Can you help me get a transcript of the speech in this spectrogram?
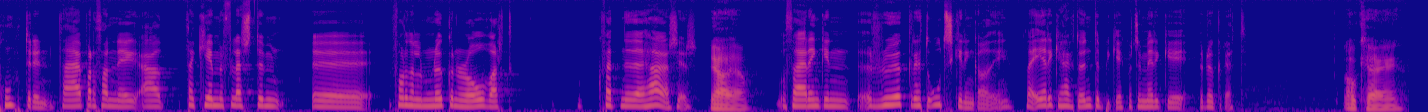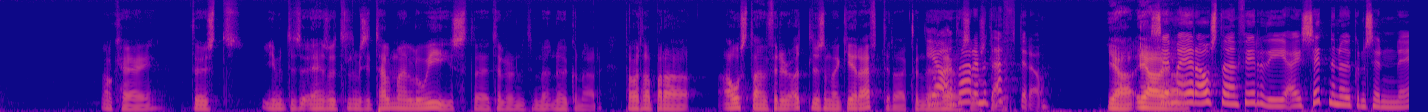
punkturinn það er bara þannig að það kemur flestum uh, fórnalum nögunar og óvart hvernig þau haga sér. Já, já, og það er engin rökrétt útskýring á því. Það er ekki hægt að undirbyggja eitthvað sem er ekki rökrétt. Ok. Ok, þú veist ég myndi eins og til dæmis í Telma and Louise þegar tilhörinu til nöðgunar þá er það bara ástæðan fyrir öllu sem það gera eftir það já, það það er einmitt eftir á já, já, sem já. er ástæðan fyrir því að í setni nöðgunarsinni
